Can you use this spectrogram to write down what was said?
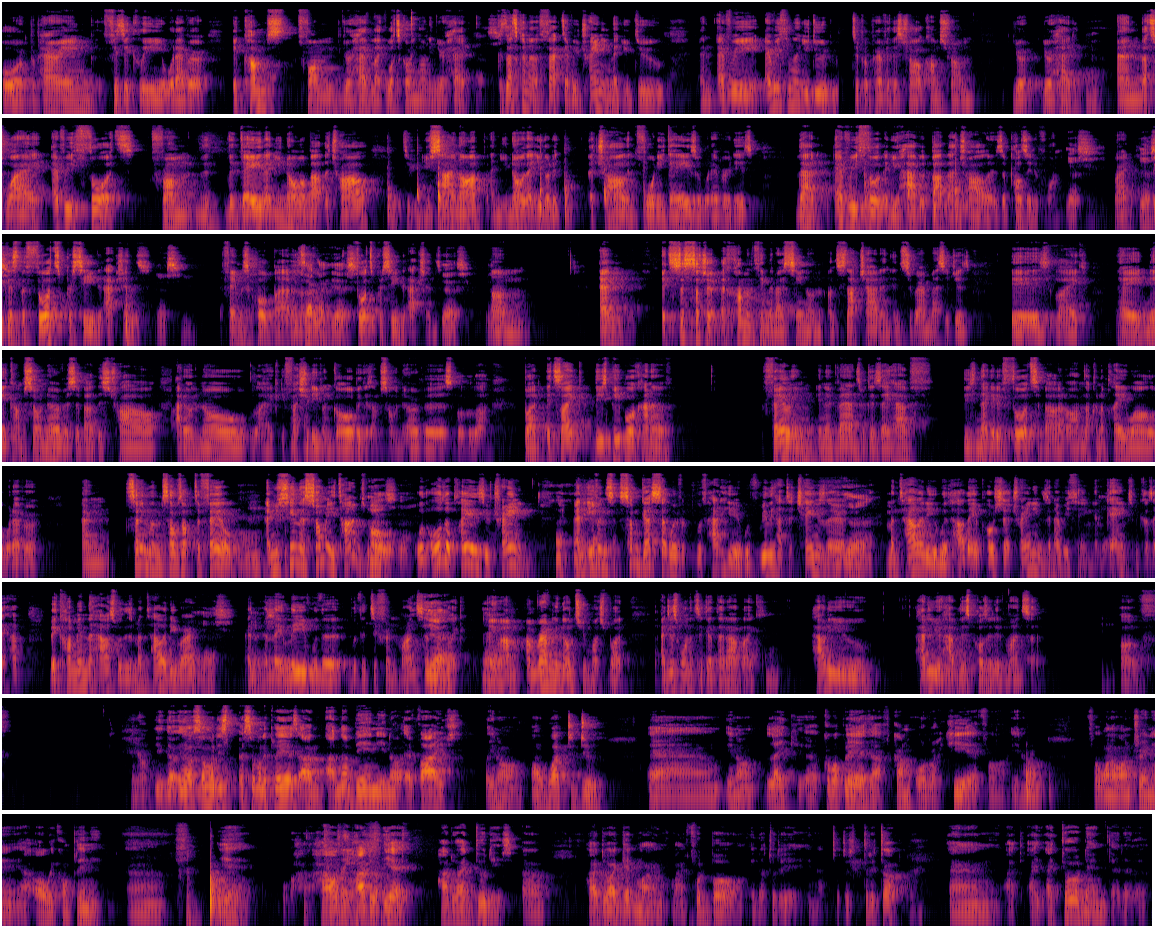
or preparing physically or whatever, it comes from your head, like what's going on in your head, because that's going to affect every training that you do, and every everything that you do to prepare for this trial comes from your your head, Yeah. and that's why every thought from the, the day that you know about the trial, to, you sign up and you know that you've got a, a trial in forty days or whatever it is, that every thought that you have about that trial is a positive one Yes. Right? Yes. Because the thoughts precede actions. Yes. A famous quote by I don't know Exactly. who. Yes. Thoughts precede actions. Yes. Yeah. Um, and it's just such a, a common thing that I've seen on, on Snapchat and Instagram messages is like, hey, Nick, I'm so nervous about this trial. I don't know like if I should even go because I'm so nervous, blah, blah, blah. But it's like these people are kind of failing in advance because they have these negative thoughts about, oh, I'm not going to play well or whatever, and setting themselves up to fail. Mm. And you've seen this so many times, Mo, Yes, yeah. with all the players you've trained, and even some guests that we've, we've had here, we've really had to change their yeah. mentality with how they approach their trainings and everything and games because they have they come in the house with this mentality, right? Yes. And yes. and they leave with a with a different mindset. Yeah, Like yeah. anyway, I'm I'm rambling on too much, but I just wanted to get that out. Like, Mm. how do you how do you have this positive mindset of you know you know, you know, some of these, uh, some of the players are, are not being, you know, advised, you know, on what to do. Um, you know, like a couple of players that have come over here for, you know, for one-on-one training are always complaining. Uh, yeah, how do, how do yeah how do I do this? Uh, how do I get my, my football, you know, to the you know to the, to the top? And I, I, I told them that uh,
